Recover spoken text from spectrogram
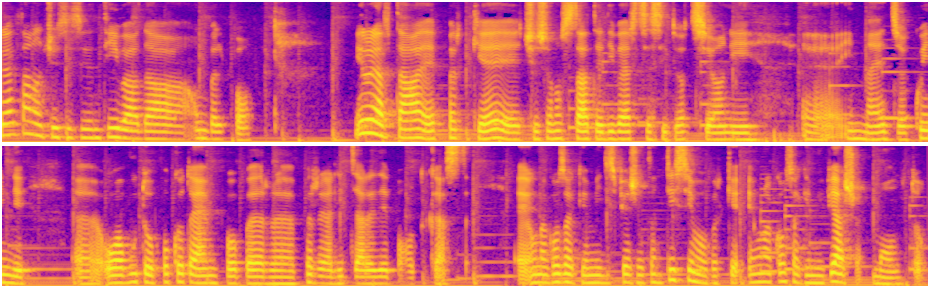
realtà non ci si sentiva da un bel po'. In realtà è perché ci sono state diverse situazioni eh, in mezzo e quindi eh, ho avuto poco tempo per, per realizzare dei podcast. È una cosa che mi dispiace tantissimo perché è una cosa che mi piace molto.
